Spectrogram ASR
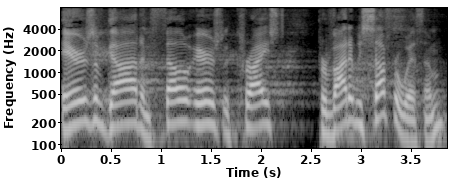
heirs of God and fellow heirs with Christ provided we suffer with him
